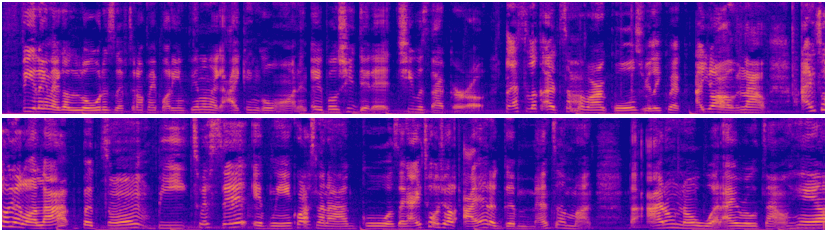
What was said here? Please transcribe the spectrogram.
feeling like a load is lifted off my body and feeling like I can go on. And April, she did it. She was that girl. Let's look at some of our goals really quick. Uh, y'all, now, I told y'all a lot, but don't be twisted if we ain't crossing our goals. Like, I told y'all I had a good mental month, but I don't know what I wrote down here.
